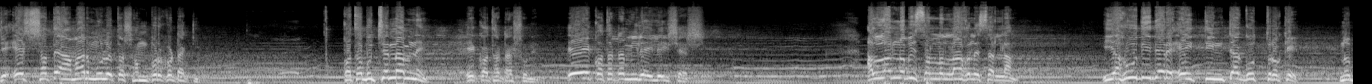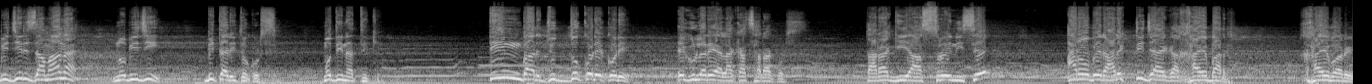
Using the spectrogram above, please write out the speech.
যে এর সাথে আমার মূলত সম্পর্কটা কি। কথা বুঝছেন না আপনি? এই কথাটা শুনেন। এই কথাটা মিলাইলেই শেষ। আল্লাহ নবী সাল্লাহ সাল্লাম ইয়াহুদিদের এই তিনটা গোত্রকে নবীজির জামানায় নবীজি বিতাড়িত করছে মদিনা থেকে। তিনবার যুদ্ধ করে করে এগুলার এলাকা ছাড়া করছে। তারা গিয়ে আশ্রয় নিছে আরবের আরেকটি জায়গা, খায়বার। খায়বারে।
